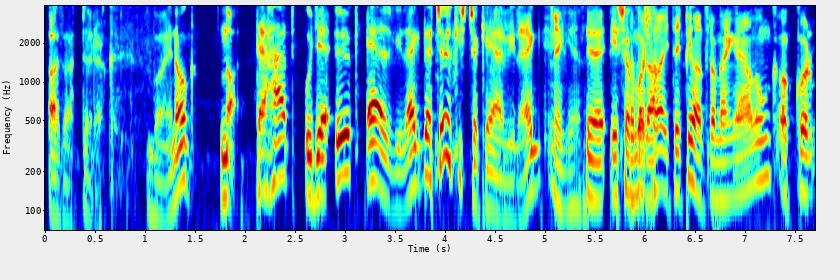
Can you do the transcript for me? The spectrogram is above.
az a török bajnok. Na, tehát ugye ők elvileg, de ők is csak elvileg. Igen. És de akkor most, a... ha itt egy pillanatra megállunk, akkor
